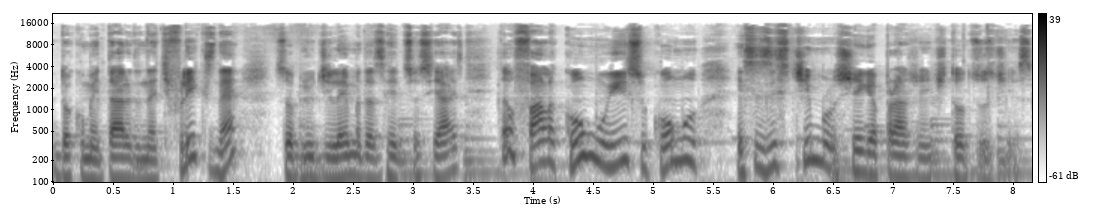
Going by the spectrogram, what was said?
documentário do Netflix, né, sobre o dilema das redes sociais. Então fala como isso, como esses estímulos chegam para a gente todos os dias.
